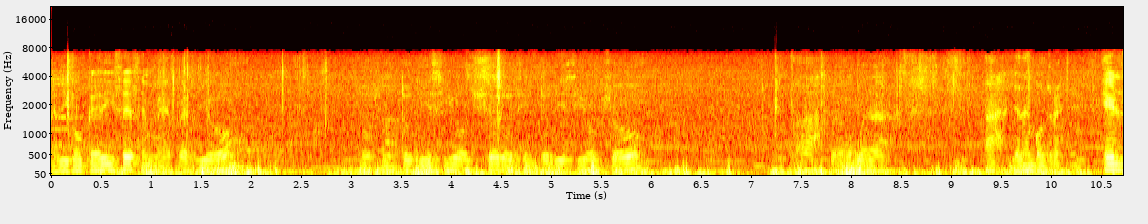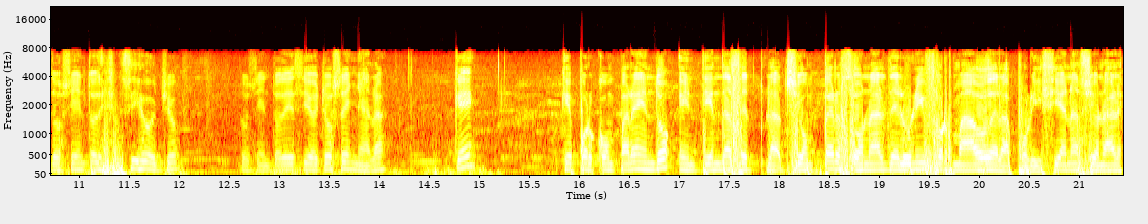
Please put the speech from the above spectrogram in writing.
le digo que dice, se me perdió, 218, 218, ah, ah, ya la encontré, el 218, 218 señala que que por comparendo entiéndase la acción personal del uniformado de la Policía Nacional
